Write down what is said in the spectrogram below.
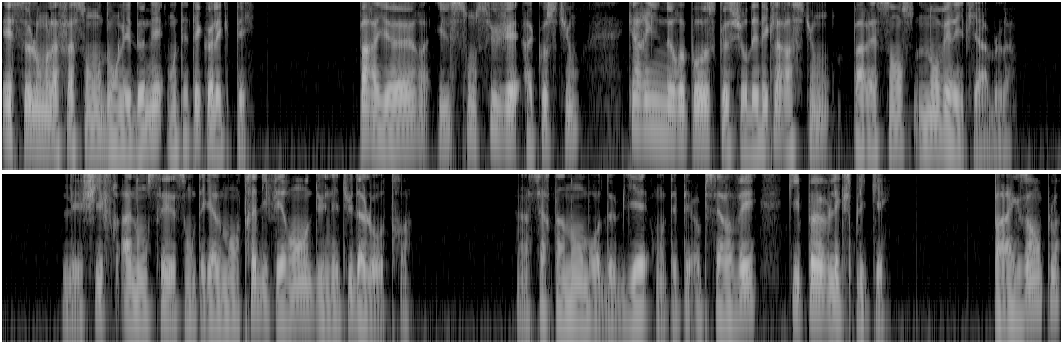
et selon la façon dont les données ont été collectées. Par ailleurs, ils sont sujets à caution car ils ne reposent que sur des déclarations par essence non vérifiables. Les chiffres annoncés sont également très différents d'une étude à l'autre. Un certain nombre de biais ont été observés qui peuvent l'expliquer. Par exemple,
